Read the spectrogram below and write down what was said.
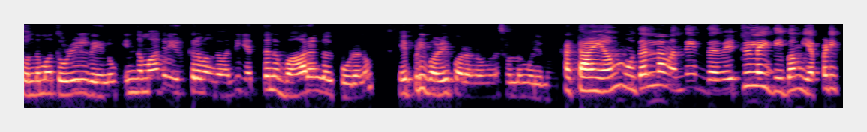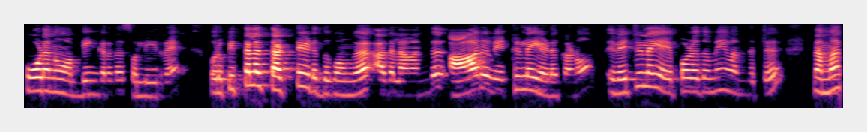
சொந்தமா தொழில் வேணும். இந்த மாதிரி இருக்கிறவங்க வந்து எத்தனை வாரங்கள் போடணும்? எப்படி வழிபடணும்னு சொல்ல முடியுமா? கட்டாயம். முதல்ல வந்து இந்த வெற்றிலை தீபம் எப்படி போடணும் அப்படிங்கறத சொல்லிடுறேன். ஒரு பித்தளை தட்டு எடுத்துக்கோங்க. அதுல வந்து ஆறு வெற்றிலை எடுக்கணும். வெற்றிலையை எப்பொழுதுமே வந்துட்டு நம்ம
